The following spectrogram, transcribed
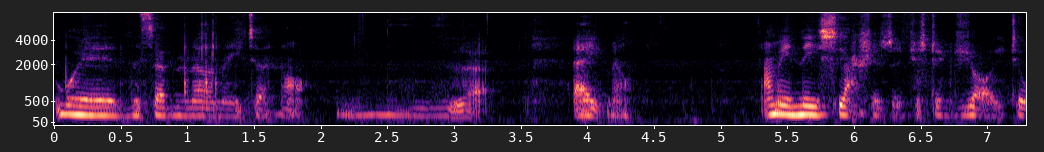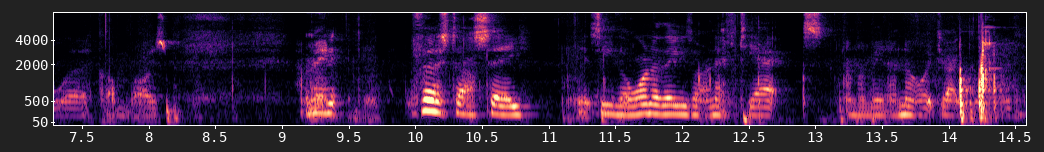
with the 7mm, not the 8mm. I mean, these slashes are just a joy to work on, boys. I mean, first I'll say it's either one of these or an FTX, and I mean, I know which I with.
